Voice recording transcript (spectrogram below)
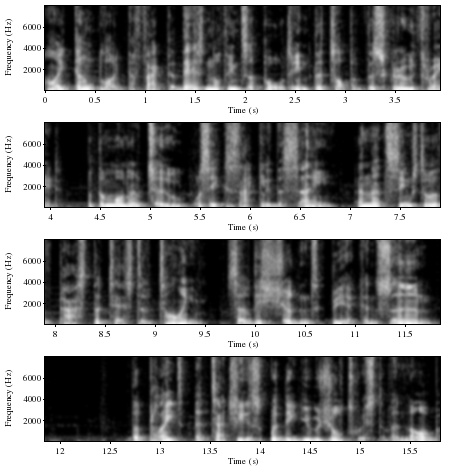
I don't like the fact that there's nothing supporting the top of the screw thread, but the Mono 2 was exactly the same, and that seems to have passed the test of time, so this shouldn't be a concern. The plate attaches with the usual twist of a knob.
